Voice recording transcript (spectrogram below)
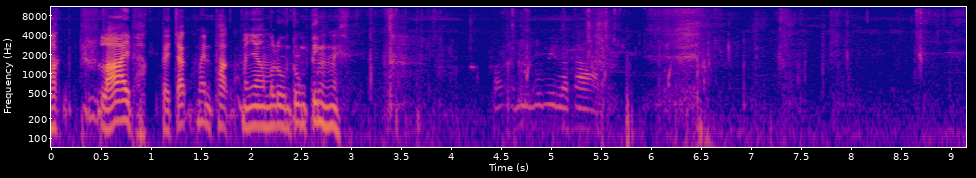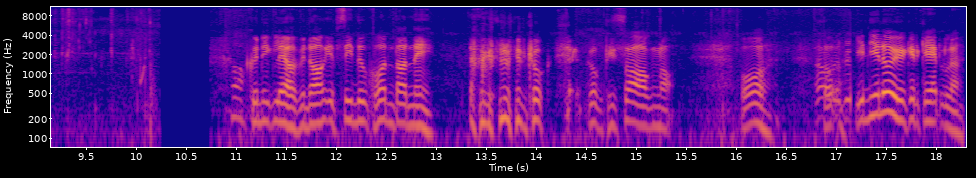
ผักลายผักแต่จักแม่นผักมันยังมาลุมตุ้งติ้งนี่ครับอันนี้บ่มีราคาขึ้นอีกแล้วพี่น้องเอฟซีทุกคนตอนนี้ ขึ้นเป็นกกกกที่สองเนาะโอ้โตอินนี้เลยเกตๆเลย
